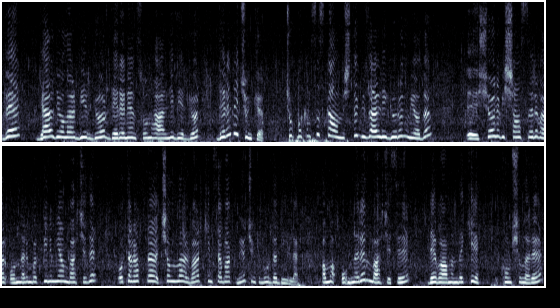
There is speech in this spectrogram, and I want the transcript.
Ve gel diyorlar bir gör derenin son halini bir gör. Dere de çünkü çok bakımsız kalmıştı. Güzelliği görünmüyordu. Ee, şöyle bir şansları var onların. Bak benim yan bahçede o tarafta çalılar var. Kimse bakmıyor çünkü burada değiller. Ama onların bahçesi devamındaki komşuları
